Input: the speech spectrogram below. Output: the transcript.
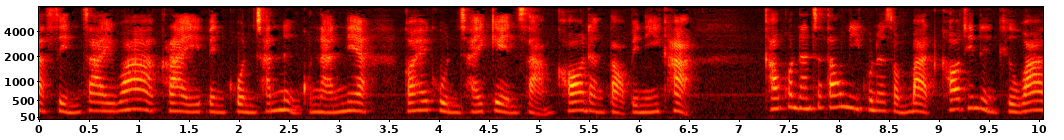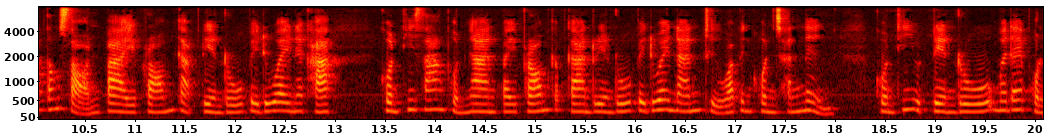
ตัดสินใจว่าใครเป็นคนชั้นหนึ่งคนนั้นเนี่ย ก็ให้คุณใช้เกณฑ์ 3 ข้อดังต่อไปนี้ค่ะ เขาคนนั้นจะต้องมีคุณสมบัติข้อที่ 1 คือว่าต้องสอนไปพร้อมกับเรียนรู้ไปด้วยนะคะ คนที่สร้างผลงานไปพร้อมกับการเรียนรู้ไปด้วยนั้น ถือว่าเป็นคนชั้นหนึ่ง คนที่หยุดเรียนรู้เมื่อได้ผล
